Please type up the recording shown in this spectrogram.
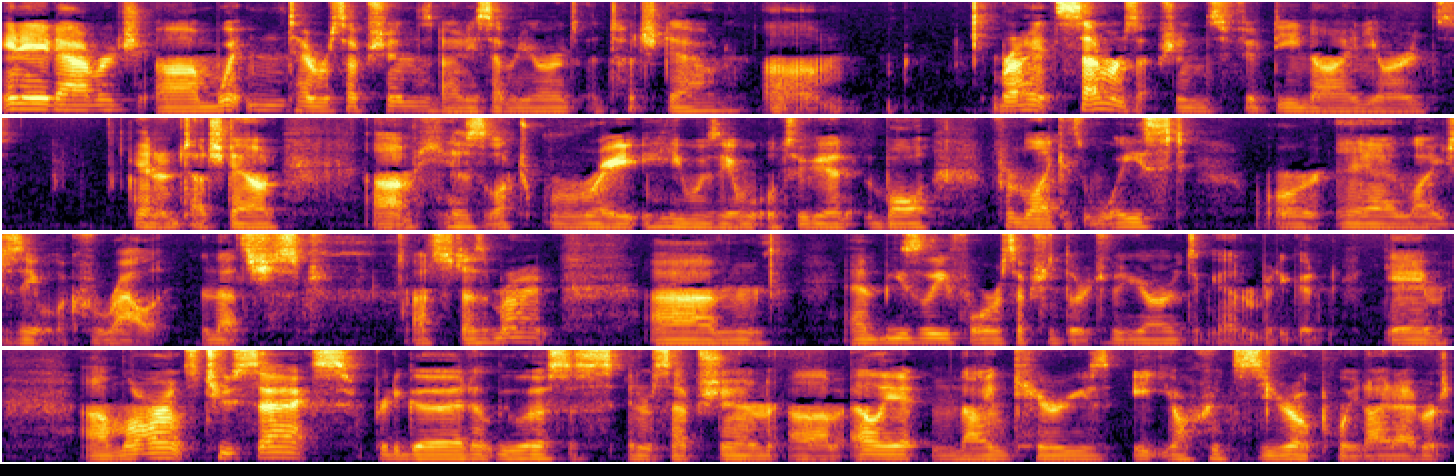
and eight average. Um, Witten, 10 receptions, 97 yards, a touchdown. Um, Bryant, 7 receptions, 59 yards, and a touchdown. Um, he has looked great. He was able to get the ball from like his waist or and like just able to corral it, and that's just that's just Bryant. Um, and Beasley four receptions, 33 yards. Again, a pretty good game. Um, Lawrence, two sacks, pretty good. Lewis, interception. Um, Elliott, nine carries, eight yards, 0.9 average.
